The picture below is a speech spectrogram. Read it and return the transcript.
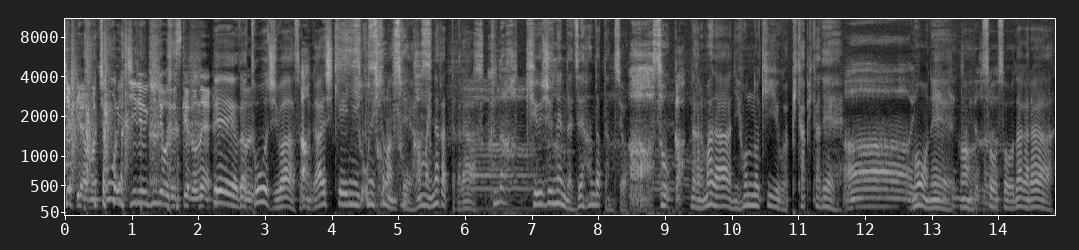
いやいやもう超一流企業ですけどね。いやいやだから当時はそあの外資系に行く人なんてあんまりいなかったから少なかった90年代前半だったんですよ。ああそうか。だからまだ日本の企業がピカピカでああもうね、うんそうそう。だから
